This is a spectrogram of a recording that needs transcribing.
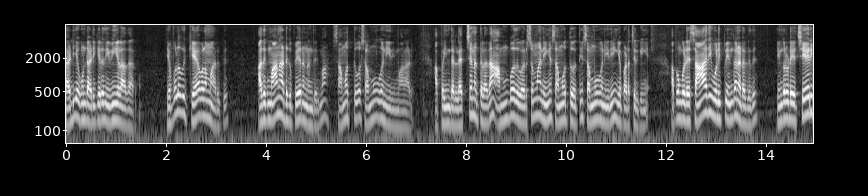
தடியை கொண்டு அடிக்கிறது இவங்களாக தான் இருக்கும். எவ்வளவு கேவலமாக இருக்குது அதுக்கு மாநாட்டுக்கு பேர் என்னன்னு தெரியுமா? சமத்துவ சமூக நீதி மாநாடு. அப்போ இந்த லட்சணத்தில் தான் ஐம்பது வருஷமாக நீங்கள் சமத்துவத்தையும் சமூக நீதியும் இங்கே படைச்சிருக்கீங்க. அப்போ உங்களுடைய சாதி ஒழிப்பு எங்கே நடக்குது? எங்களுடைய சேரி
